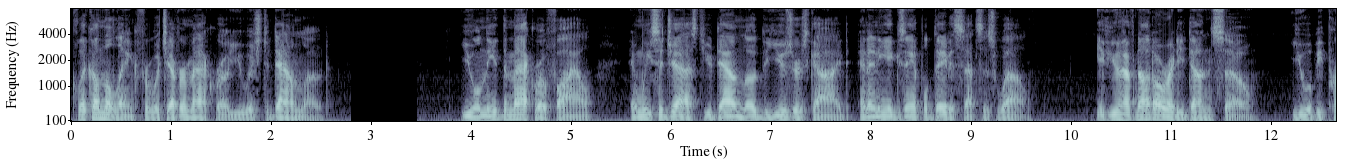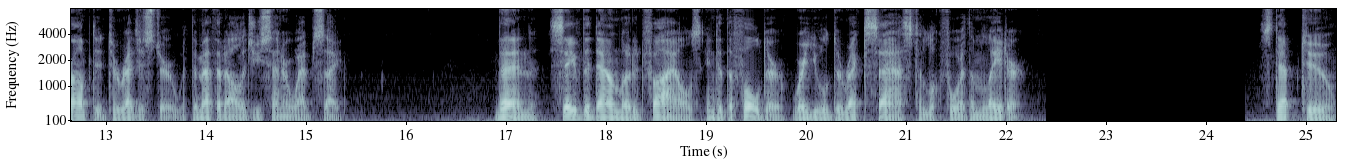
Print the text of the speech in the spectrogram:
click on the link for whichever macro you wish to download. You will need the macro file, and we suggest you download the user's guide and any example datasets as well. If you have not already done so, you will be prompted to register with the Methodology Center website. Then, save the downloaded files into the folder where you will direct SAS to look for them later. Step 2.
